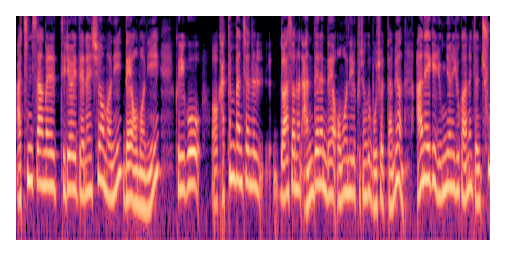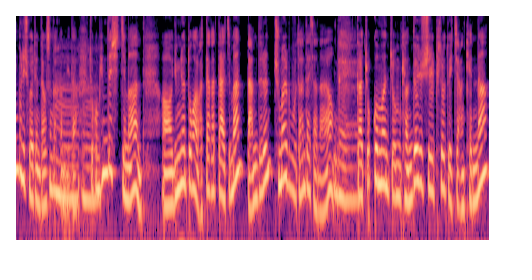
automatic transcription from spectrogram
아침상을 드려야 되는 시어머니, 내 어머니, 그리고 어, 같은 반찬을 놔서는 안 되는 내 어머니를 그 정도 모셨다면 아내에게 6년의 휴가는 전 충분히 줘야 된다고 생각합니다. 조금 힘드시지만 어, 6년 동안 왔다 갔다 하지만 남들은 주말 부부도 한다잖아요. 네. 그러니까 조금은 좀 견뎌주실 필요도 있지 않겠나?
